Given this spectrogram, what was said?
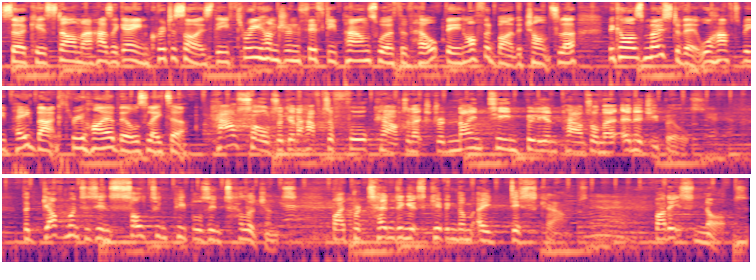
Sir Keir Starmer has again criticised the £350 worth of help being offered by the Chancellor because most of it will have to be paid back through higher bills later. Households are going to have to fork out an extra £19 billion on their energy bills. The government is insulting people's intelligence by pretending it's giving them a discount. But it's not.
